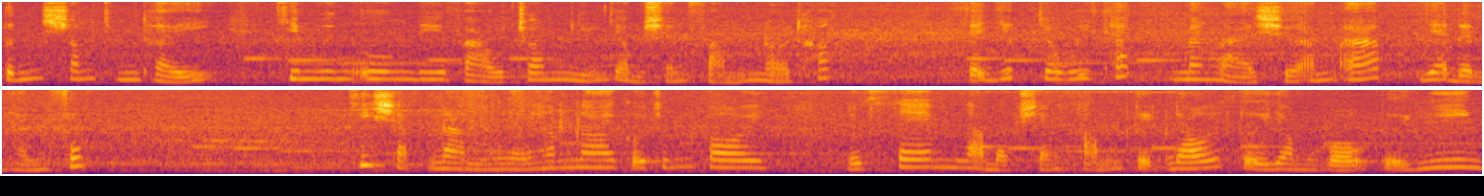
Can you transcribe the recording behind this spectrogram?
tính sống chung thủy, chim nguyên ương đi vào trong những dòng sản phẩm nội thất sẽ giúp cho quý khách mang lại sự ấm áp, gia đình hạnh phúc. Chiếc sập nằm ngày hôm nay của chúng tôi được xem là một sản phẩm tuyệt đối từ dòng gỗ tự nhiên,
